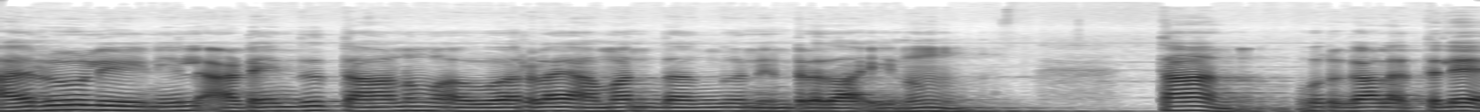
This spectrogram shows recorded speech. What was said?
அருளினில் அடைந்து தானும் அவ்வருளை அமர்ந்தங்கு நின்றதாயினும் தான் ஒரு காலத்திலே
